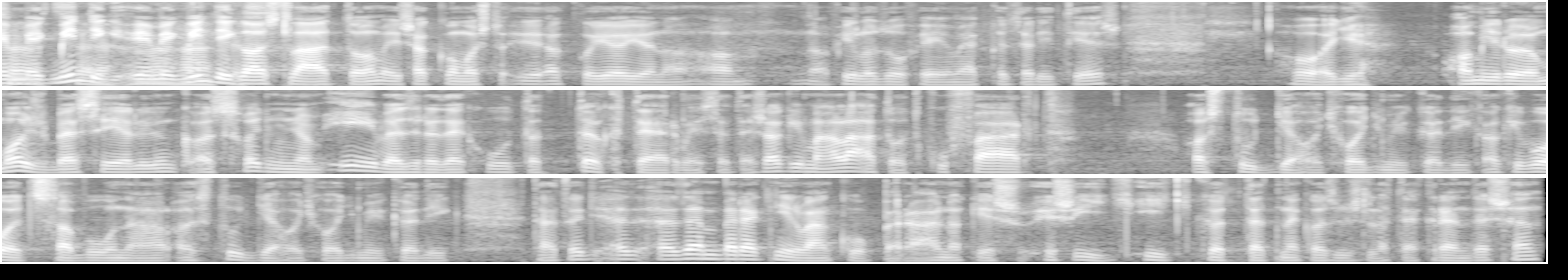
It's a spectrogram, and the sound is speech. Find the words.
én még mindig, én még mindig azt látom, és akkor most akkor jöjjön a, a, a filozófiai megközelítés, hogy amiről most beszélünk, az, hogy mondjam, évezredek óta tök természetes. Aki már látott kufárt, az tudja, hogy hogy működik. Aki volt Szabónál, az tudja, hogy hogy működik. Tehát hogy az emberek nyilván kooperálnak, és, és így, így köttetnek az üzletek rendesen.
